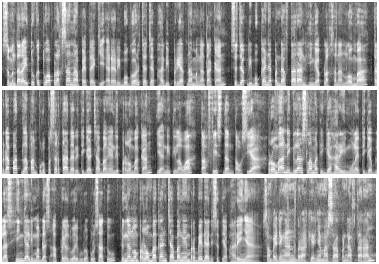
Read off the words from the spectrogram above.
Sementara itu, Ketua Pelaksana PT RRI Bogor, Cecep Hadi Priyatna mengatakan, sejak dibukanya pendaftaran hingga pelaksanaan lomba, terdapat 80 peserta dari tiga cabang yang diperlombakan, yakni tilawah, tahfiz, dan tausiah. Perlombaan digelar selama tiga hari, mulai 13 hingga 15 April 2021, dengan memperlombakan cabang yang berbeda di setiap harinya. Sampai dengan berakhirnya masa pendaftaran,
